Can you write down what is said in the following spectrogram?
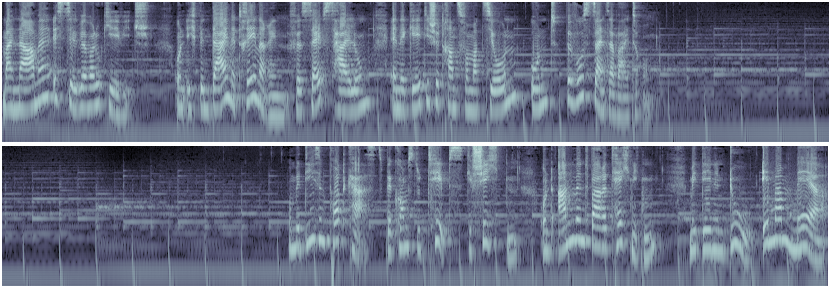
Mein Name ist Silvia Walukiewicz und ich bin deine Trainerin für Selbstheilung, energetische Transformation und Bewusstseinserweiterung. Mit diesem Podcast bekommst du Tipps, Geschichten und anwendbare Techniken, mit denen du immer mehr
